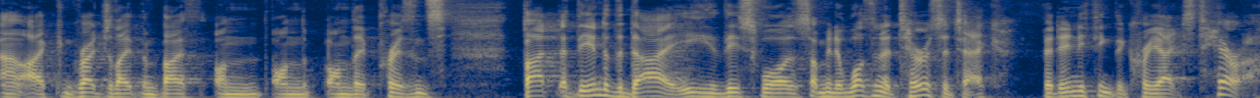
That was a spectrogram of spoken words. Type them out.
uh, I congratulate them both on on on their presence, but at the end of the day, this was I mean it wasn't a terrorist attack, but anything that creates terror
